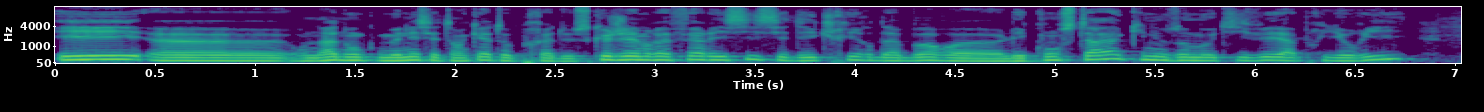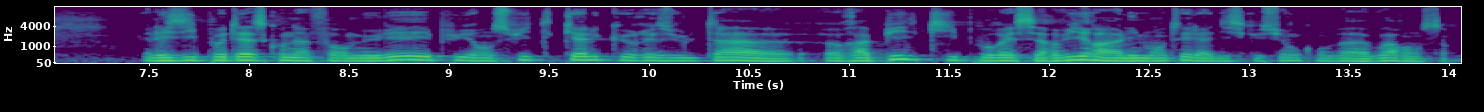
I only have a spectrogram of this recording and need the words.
Et euh, on a donc mené cette enquête auprès d'eux. Ce que j'aimerais faire ici, c'est décrire d'abord les constats qui nous ont motivés a priori, les hypothèses qu'on a formulées, et puis ensuite quelques résultats rapides qui pourraient servir à alimenter la discussion qu'on va avoir ensemble.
